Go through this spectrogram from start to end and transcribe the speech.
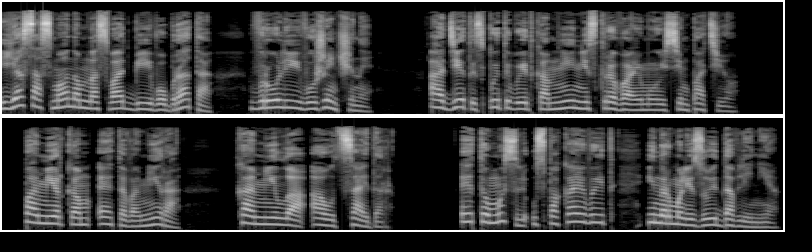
я с Османом на свадьбе его брата в роли его женщины, а дед испытывает ко мне нескрываемую симпатию. По меркам этого мира Камила — аутсайдер. Эта мысль успокаивает и нормализует давление.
